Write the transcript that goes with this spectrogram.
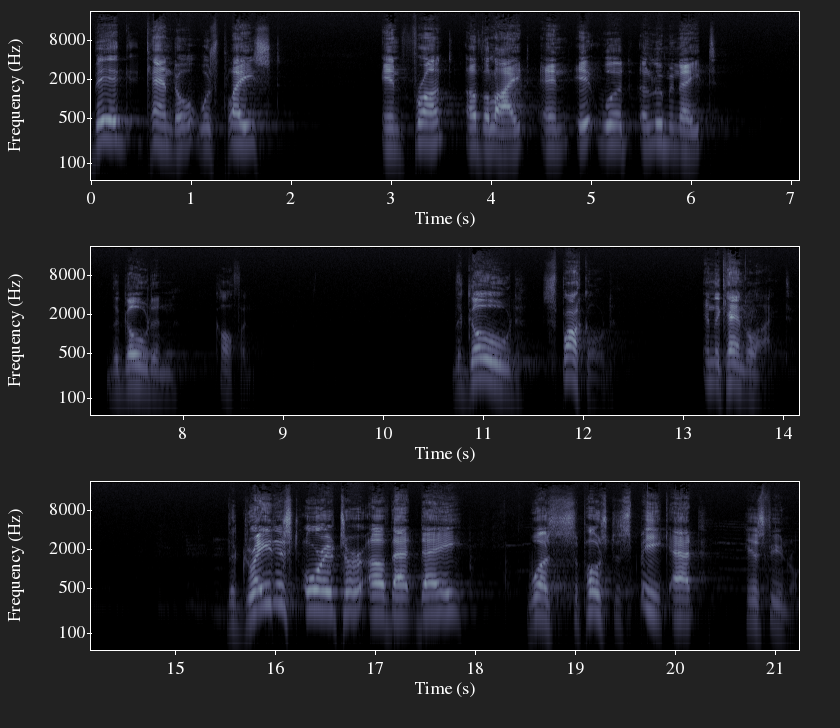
big candle was placed in front of the light, and it would illuminate the golden coffin. The gold sparkled in the candlelight. The greatest orator of that day was supposed to speak at his funeral.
